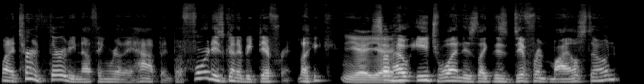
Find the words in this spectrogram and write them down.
when I turn 30, nothing really happened. But 40 is going to be different. Like Yeah, yeah, somehow each one is like this different milestone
